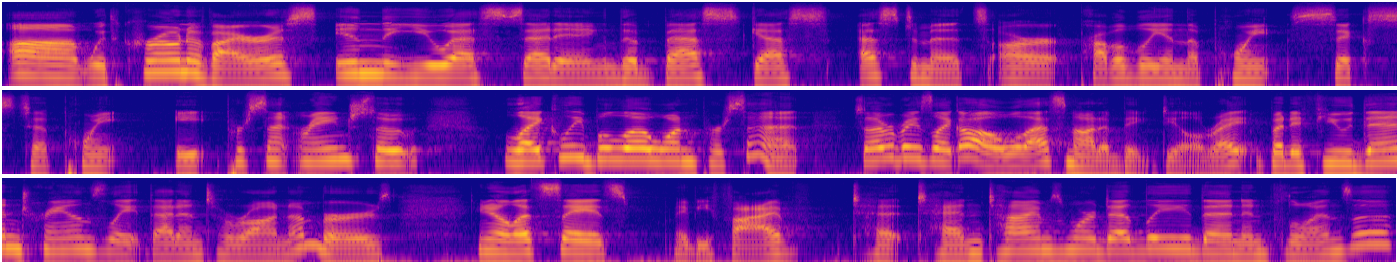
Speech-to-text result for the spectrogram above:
Uh, with coronavirus in the US setting, the best guess estimates are probably in the 0.6 to 0.8% range. So likely below 1%. So everybody's like, oh, well, that's not a big deal, right? But if you then translate that into raw numbers, you know, let's say it's maybe 5 t- 10 times more deadly than influenza,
